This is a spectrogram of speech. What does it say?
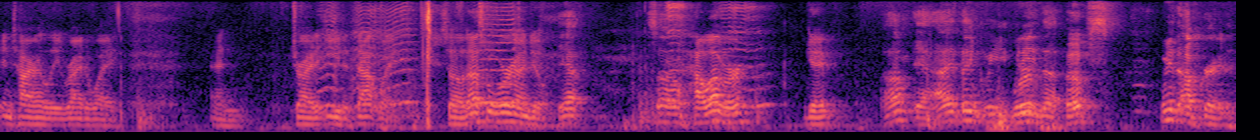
entirely right away and try to eat it that way. So that's what we're going to do. Yeah. So, However, Gabe, um, yeah, I think we, we We're- need the oops. We need to upgrade.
